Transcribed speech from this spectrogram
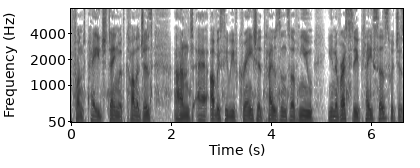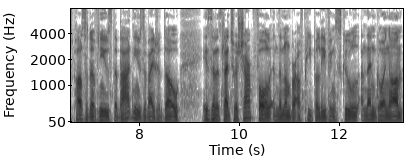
front page, staying with colleges. And uh, obviously, we've created thousands of new university places, which is positive news. The bad news about it, though, is that it's led to a sharp fall in the number of people leaving school and then going on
